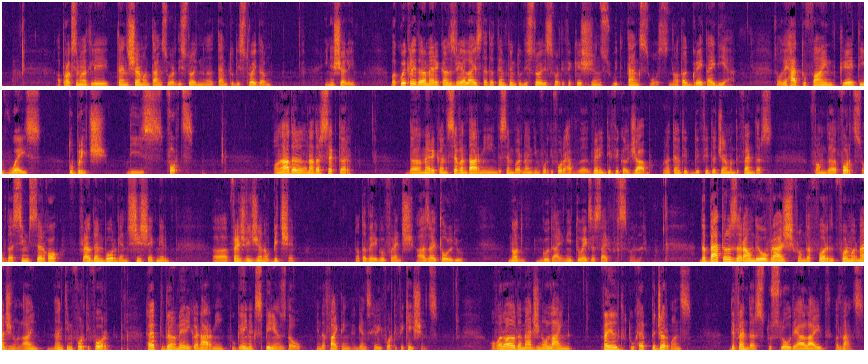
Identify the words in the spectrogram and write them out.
Approximately 10 Sherman tanks were destroyed in an attempt to destroy them initially, but quickly the Americans realized that attempting to destroy these fortifications with tanks was not a great idea, so they had to find creative ways to breach these forts. On other, another sector, the American 7th Army in December 1944 have a very difficult job when attempting to defeat the German defenders from the forts of the Simserhof, Freudenberg, and Schiesseck near uh, French region of Bitche. Not a very good French, as I told you. Not good, I need to exercise further. The battles around the Ouvrage from the for- former Maginot Line 1944 helped the American army to gain experience, though, in the fighting against heavy fortifications. Overall, the Maginot Line failed to help the Germans defenders to slow the Allied advance.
